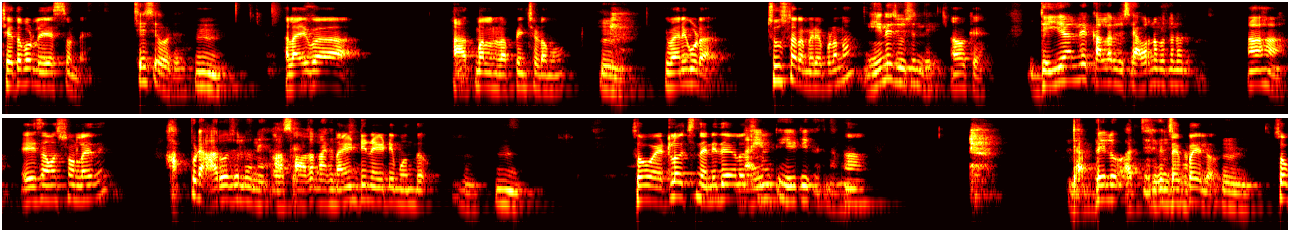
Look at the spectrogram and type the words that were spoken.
చేతబడులు చేస్తుండే? చేసేవాడు. ఉమ్. లైవ్ ఆత్మలను రప్పించడము. ఇవన్నీ కూడా చూస్తారా మీరు ఎప్పుడన్నా? నేనే చూసింది. ఓకే. దెయ్యాలనే కలర్ చూసి. ఎవరు నమ్ముతున్నారు? ఆహా. ఏ సంవత్సరంలో ఇది? అప్పుడు ఆ రోజుల్లోనే. ఆ Okay. సంవత్సరం నాకు నైన్టీన్ ఎయిటీ ముందు. సో ఎట్లా వచ్చింది? ఎన్ని? నైన్టీ ఎయిటీ కదా డెబ్బైలో అది జరిగింది డెబ్బైలో. సో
